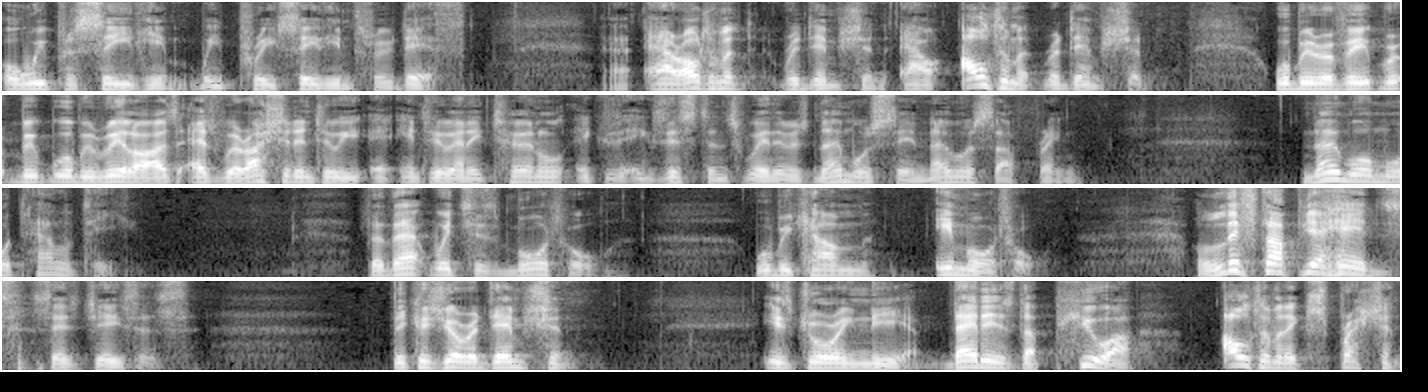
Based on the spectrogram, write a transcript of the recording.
or we precede him, we precede him through death. Uh, our ultimate redemption, our ultimate redemption, will be, re- will be realized as we're ushered into, into an eternal ex- existence where there is no more sin, no more suffering, no more mortality. For that which is mortal will become immortal. Lift up your heads, says Jesus, because your redemption is drawing near. That is the pure, ultimate expression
